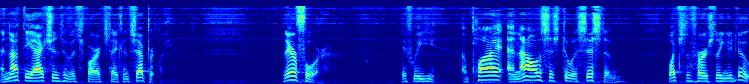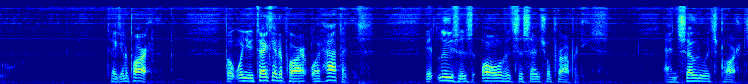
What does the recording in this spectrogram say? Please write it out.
and not the actions of its parts taken separately. Therefore, if we apply analysis to a system, what's the first thing you do? Take it apart. But when you take it apart, what happens? It loses all of its essential properties, and so do its parts.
